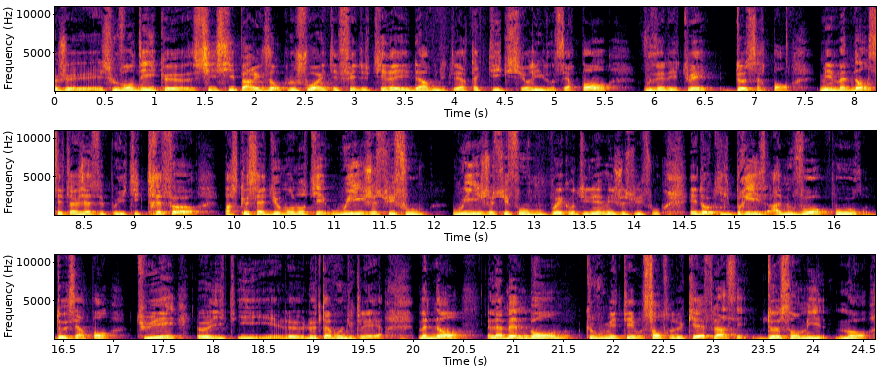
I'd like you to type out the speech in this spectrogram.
j'ai souvent dit que si, par exemple, le choix été fait de tirer une arme nucléaire tactique sur l'île aux serpents, vous allez tuer deux serpents. Mais maintenant, c'est un geste politique très fort, parce que ça dit au monde entier, oui, je suis fou. Oui, je suis fou. Vous pouvez continuer, mais je suis fou. Et donc, il brise à nouveau pour deux serpents tuer euh, le, tabou nucléaire. Maintenant, la même bombe que vous mettez au centre de Kiev, là, c'est 200 000 morts.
